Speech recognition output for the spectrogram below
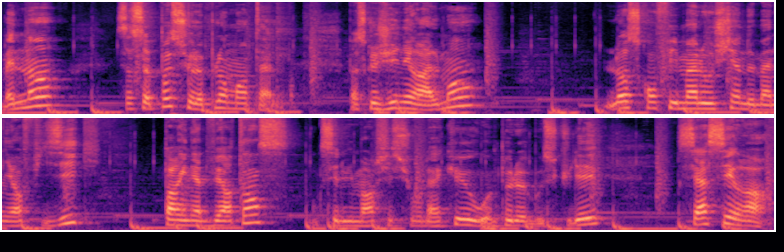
Maintenant, ça se passe sur le plan mental. Parce que généralement, lorsqu'on fait mal au chien de manière physique, par inadvertance, donc c'est lui marcher sur la queue ou un peu le bousculer, c'est assez rare.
